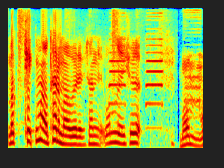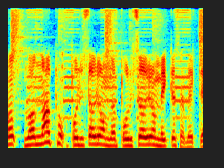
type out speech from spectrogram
Bak tekme atarım ha böyle bir tane. Ondan şöyle Lan lan, lan ne yapıyorsun? Polisi arıyorum lan polisi arıyorum bekle sen bekle.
